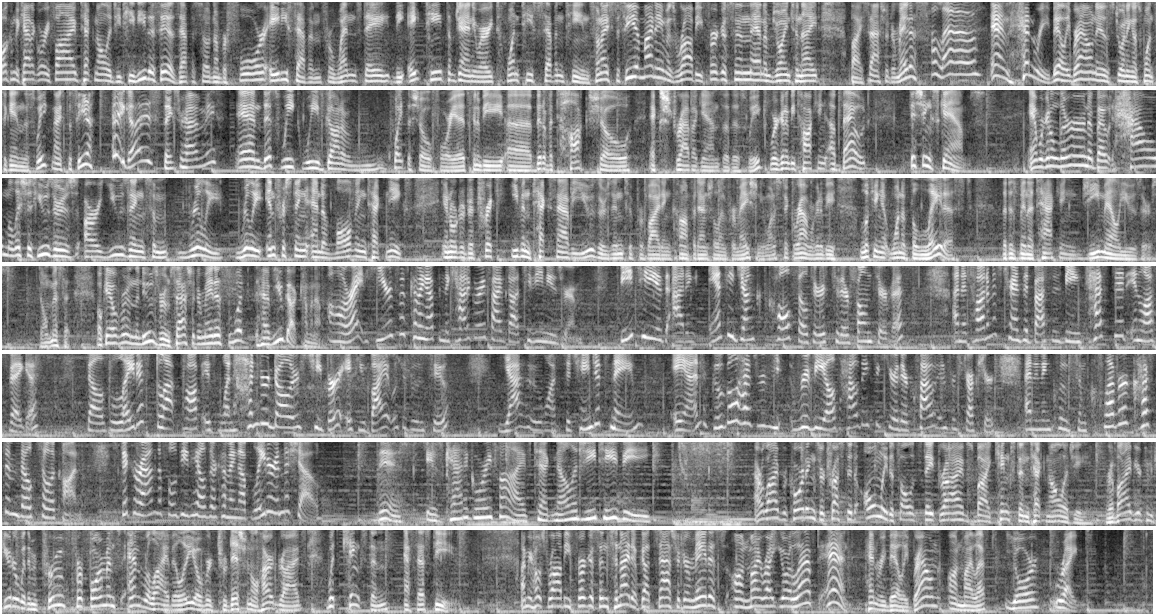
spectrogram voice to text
Welcome to Category 5 Technology TV. This is episode number 487 for Wednesday, the 18th of January, 2017. So nice to see you. My name is Robbie Ferguson, and I'm joined tonight by Sasha Dermitzis. Hello. And Henry Bailey Brown is joining us once again this week. Nice to see you. Hey guys, thanks for having me. And this week we've got a, quite the show for you. It's going to be a bit of a talk show extravaganza this week. We're going to be talking about phishing scams. And we're going to learn about how malicious users are using some really, really interesting and evolving techniques in order to trick even tech savvy users into providing confidential information. You want to stick around. We're going to be looking at one of the latest that has been attacking Gmail users. Don't miss it. Okay, over in the newsroom, Sasha Dermitzis, what have you got coming up? All right, here's what's coming up in the Category 5.tv newsroom. BT is adding anti junk call filters to their phone service. An autonomous transit bus is being tested in Las Vegas. Dell's latest laptop is $100 cheaper if you buy it with Ubuntu. Yahoo wants to change its name. And Google has re- revealed how they secure their cloud infrastructure, and it includes some clever custom built silicon. Stick around, the full details are coming up later in the show. This is Category 5 Technology TV. Our live recordings are trusted only to solid state drives by Kingston Technology. Revive your computer with improved performance and reliability over traditional hard drives with Kingston SSDs. I'm your host, Robbie Ferguson. Tonight I've got Sasha Dermitzis on my right, your left, and Henry Bailey Brown on my left, your right.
